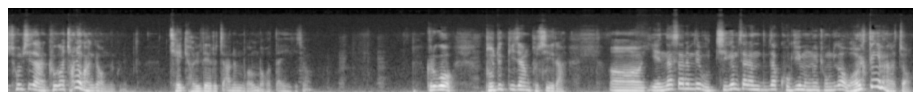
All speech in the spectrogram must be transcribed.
솜씨 자른 그거 전혀 관계가 없는 거입니다. 제 결대로 자른 거면 먹었다 이 얘기죠. 그리고 부득기장 부식이라 어, 옛날 사람들 지금 사람들보다 고기 먹는 종류가 월등히 많았죠.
